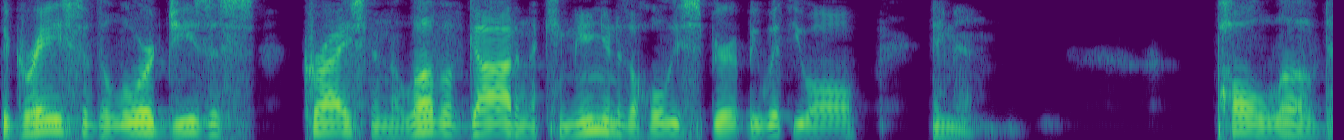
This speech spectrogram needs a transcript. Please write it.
The grace of the Lord Jesus Christ and the love of God and the communion of the Holy Spirit be with you all. Amen. Paul loved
